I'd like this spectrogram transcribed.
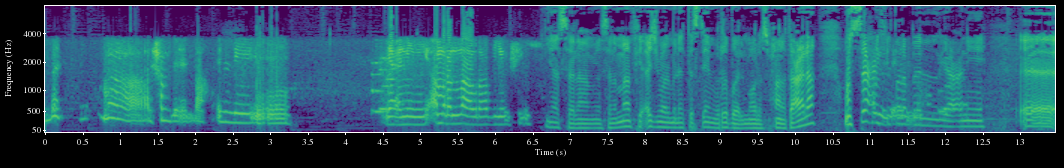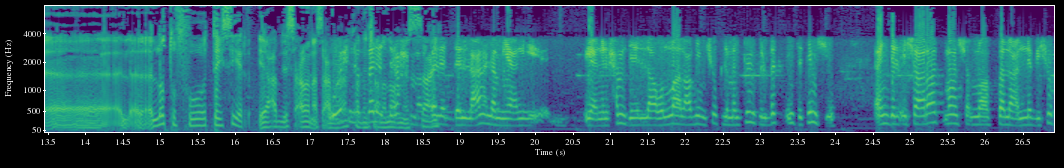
بس ما الحمد لله. اللي يعني أمر الله وراضيين فيه. يا سلام يا سلام. ما في أجمل من التسليم والرضا للمولى سبحانه وتعالى. والسعي في طلب يعني آه، اللطف والتيسير. يا عبد الاسعى وأنا اسعد معك. إن شاء الله نوع من السعي. بلد العالم يعني يعني الحمد لله والله العظيم شوف لما تنزل بس انت تمشي عند الإشارات ما شاء الله صلى على النبي. شوف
